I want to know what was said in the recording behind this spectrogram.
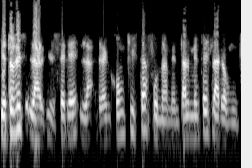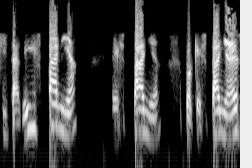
Y entonces la, la, la conquista fundamentalmente es la reconquista de Hispania, España, porque España es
